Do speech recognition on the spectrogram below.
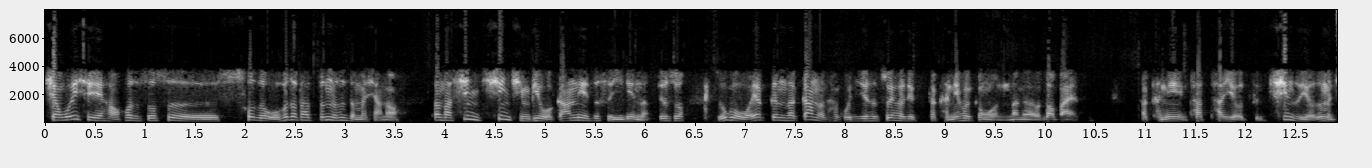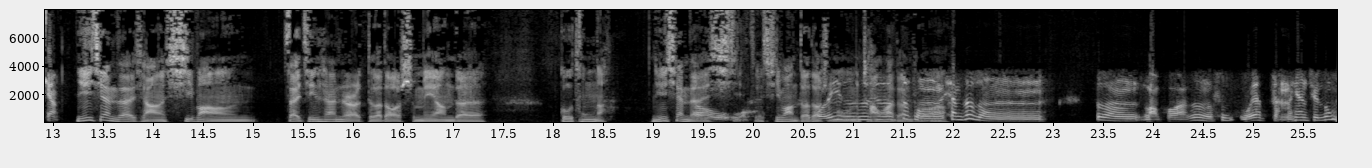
像威胁也好，或者说是或者我不知道他真的是怎么想的，但他性性情比我刚烈，这是一定的。就是说，如果我要跟他干了，他估计就是最后就他肯定会跟我那个闹掰，他肯定他他有性子有这么犟。您现在想希望在金山这儿得到什么样的沟通呢？您现在希希望得到什么？我们长话短说啊。像这种这种老婆啊，这种是我要怎么样去弄？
